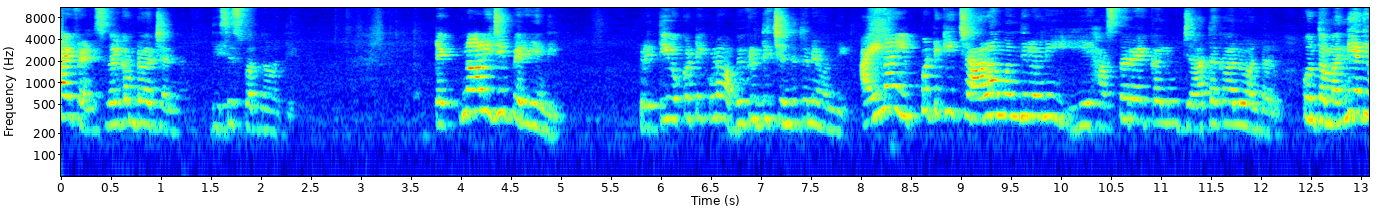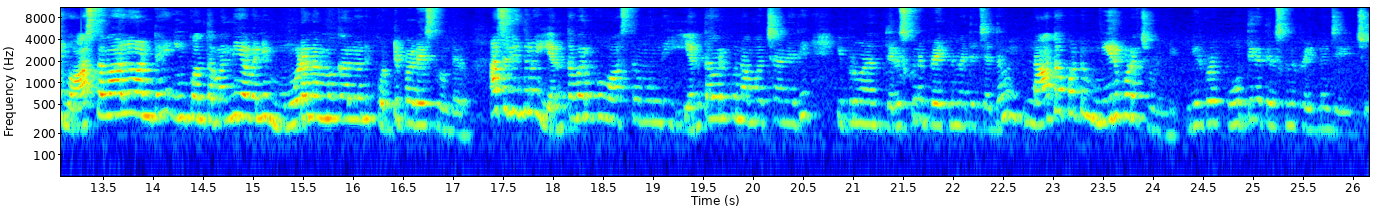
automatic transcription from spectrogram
Hi friends welcome to our channel this is Padmavathi technology పెరిగింది. ప్రతి ఒక్కటి కూడా అభివృద్ధి చెందుతూనే ఉంది. అయినా ఇప్పటికీ చాలా మందిలోని ఈ హస్తరేఖలు జాతకాలు అంటారు. కొంతమంది అది వాస్తవాలు అంటే ఇంకొంతమంది అవన్నీ మూఢనమ్మకాలు అని కొట్టిపడేస్తుంటారు. అసలు ఇందులో ఎంతవరకు వాస్తవం ఉంది ఎంతవరకు నమ్మొచ్చు అనేది ఇప్పుడు మనం తెలుసుకునే ప్రయత్నం అయితే చేద్దాం. నాతో పాటు మీరు కూడా చూడండి. మీరు కూడా పూర్తిగా తెలుసుకునే ప్రయత్నం చేయొచ్చు.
